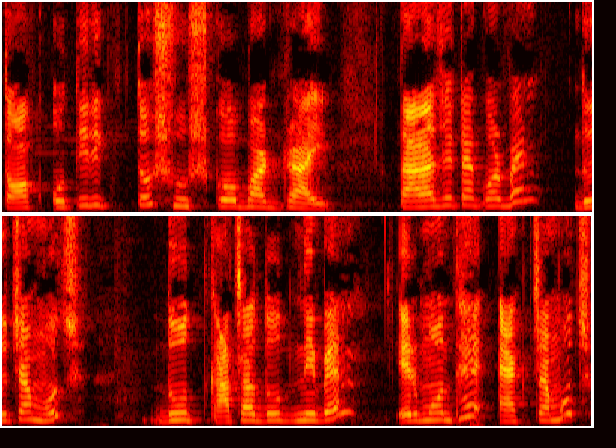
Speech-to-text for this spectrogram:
ত্বক অতিরিক্ত শুষ্ক বা ড্রাই তারা যেটা করবেন, দু চামচ দুধ, কাঁচা দুধ নেবেন, এর মধ্যে এক চামচ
